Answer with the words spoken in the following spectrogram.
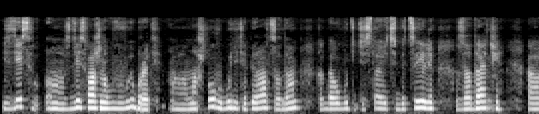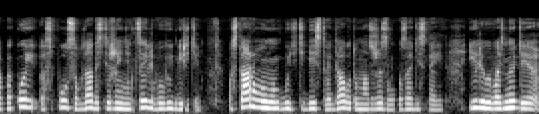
И здесь, а, здесь важно выбрать, а, на что вы будете опираться, да, когда вы будете ставить себе цели, задачи, а, какой способ да, достижения цели вы выберете. По-старому вы будете действовать, да, вот у нас жезл позади стоит, или вы возьмете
